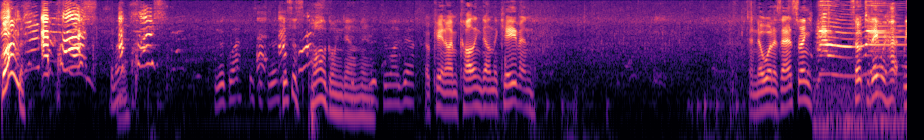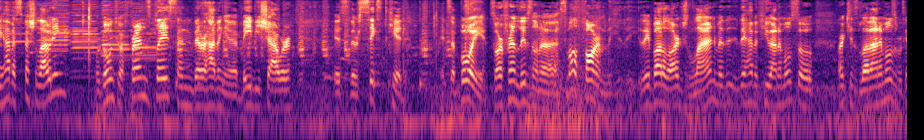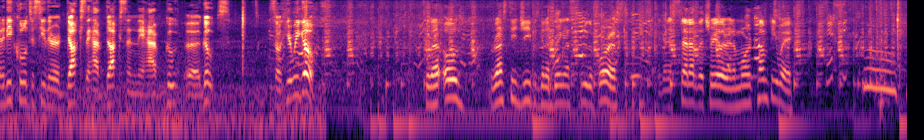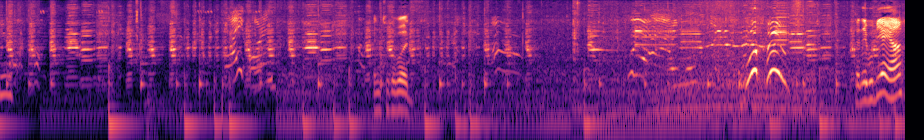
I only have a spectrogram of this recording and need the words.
Paul! Approche Comment? Approche Tu veux quoi Qu'est-ce que tu veux euh, This is Paul going down there. veux- tu veux m'enlever un- Okay, now I'm calling down the cave and and no one is answering. So today we have we have a special outing. We're going to a friend's place and they're having a baby shower. It's their sixth kid. It's a boy. So our friend lives on a small farm. They, they bought a large land, but they have a few animals. So our kids love animals. We're gonna be cool to see their ducks. They have ducks and they have uh, goats. So here we go. So that old rusty Jeep is gonna bring us through the forest. We're gonna set up the trailer in a more comfy way. Ooh. Into the woods. Woohoo! Tenez-vous bien, hein?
